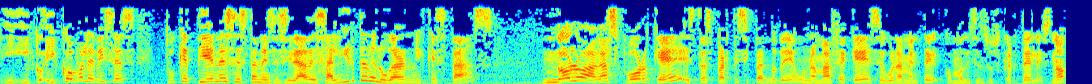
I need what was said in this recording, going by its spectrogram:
y, y, cómo le dices, tú que tienes esta necesidad de salirte del lugar en el que estás, No lo hagas porque estás participando de una mafia que seguramente, como dicen sus carteles, ¿no?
